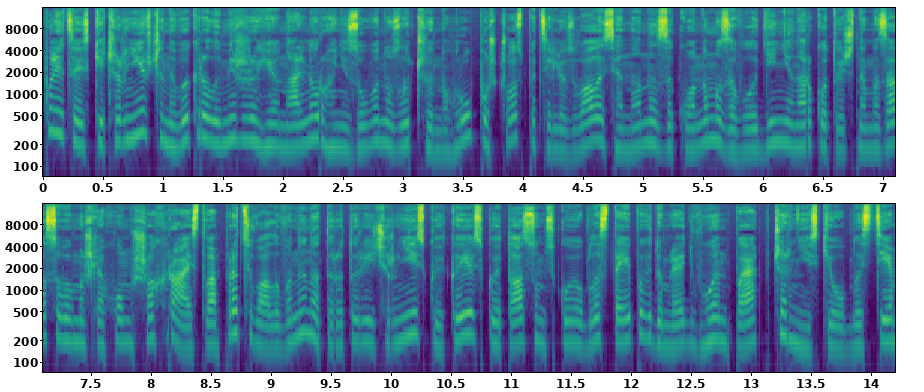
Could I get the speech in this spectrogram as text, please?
Поліцейські Чернігівщини викрили міжрегіональну організовану злочинну групу, що спеціалізувалася на незаконному заволодінні наркотичними засобами шляхом шахрайства. Працювали вони на території Чернігівської, Київської та Сумської областей. Повідомляють в ГНП в Чернігівській області.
